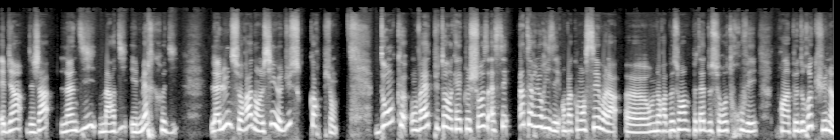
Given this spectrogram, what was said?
Eh bien, déjà lundi, mardi et mercredi, la lune sera dans le signe du Scorpion. Donc, on va être plutôt dans quelque chose assez intériorisé. On va commencer, voilà, euh, on aura besoin peut-être de se retrouver, prendre un peu de recul,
